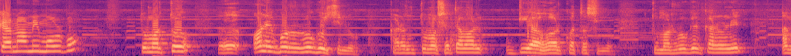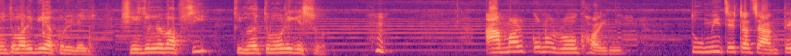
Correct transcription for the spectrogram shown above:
কেন আমি মরবো? তোমার তো আহ, অনেক বড় রোগ হয়েছিল কারণ তোমার সাথে আমার বিয়া হওয়ার কথা ছিল। তোমার রোগের কারণে আমি তোমার বিয়া করে নাই। সেই জন্য ভাবছি তুমি হয়তো মরে গেছো। আমার কোনো রোগ হয়নি। তুমি যেটা জানতে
